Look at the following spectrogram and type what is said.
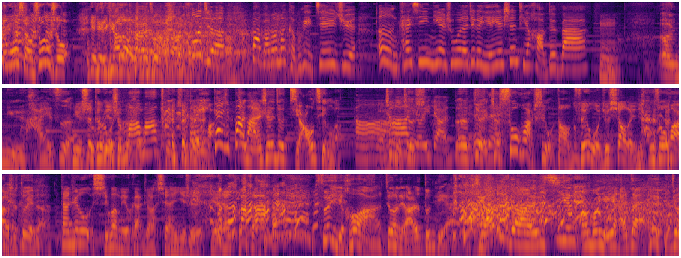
等我想说的时候，电梯开了，或者 爸爸妈妈可不可以接一句，嗯，开心，你也是为了。这个爷爷身体好，对吧？嗯，呃，女孩子，女士特别是妈妈可以说这话，但是爸爸男生就矫情了啊，真的就有一点呃，对，这说话是有道的，所以我就笑了，已经不说话是对的，但这个习惯没有改掉，现在一直仍然存在。所以以后啊，就让你儿子蹲点，只要那个吸烟狂魔爷爷还在，你就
